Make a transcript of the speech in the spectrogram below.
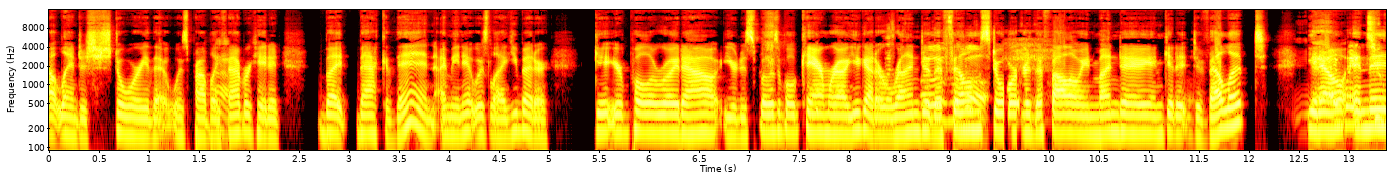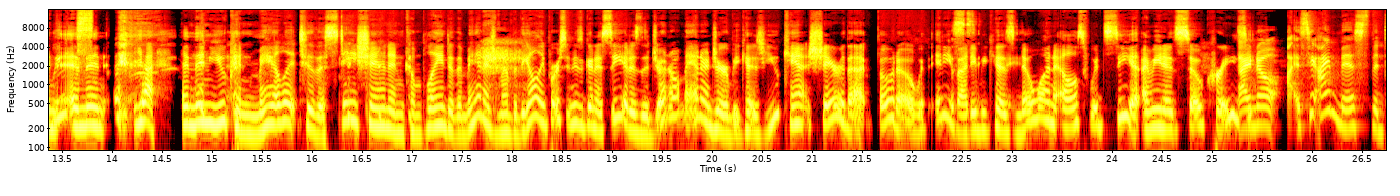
outlandish story that was probably oh. fabricated but back then i mean it was like you better get your Polaroid out, your disposable camera. You got to run to the film store the following Monday and get it developed you know and then and then yeah and then you can mail it to the station and complain to the management but the only person who's going to see it is the general manager because you can't share that photo with anybody because no one else would see it. I mean it's so crazy. i know see i miss the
